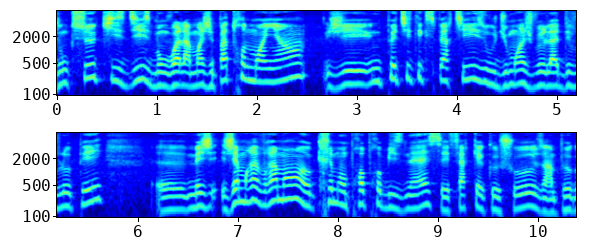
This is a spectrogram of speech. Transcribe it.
Donc ceux qui se disent, bon voilà, moi j'ai pas trop de moyens, j'ai une petite expertise, ou du moins je veux la développer, euh, mais j'aimerais vraiment euh, créer mon propre business et faire quelque chose un peu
